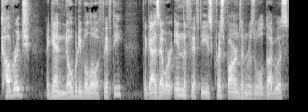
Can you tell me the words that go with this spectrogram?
Coverage, again, nobody below a 50. The guys that were in the 50s, Krys Barnes and Rasul Douglas.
